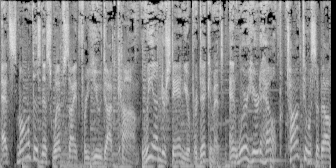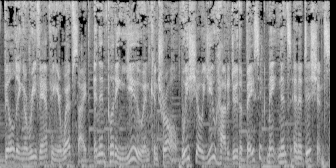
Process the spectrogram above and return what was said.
At smallbusinesswebsiteforyou.com, we understand your predicament and we're here to help. Talk to us about building or revamping your website and then putting you in control. We show you how to do the basic maintenance and additions.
